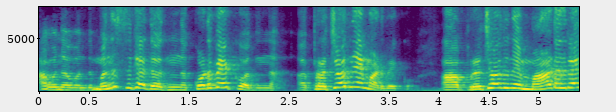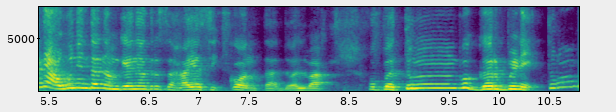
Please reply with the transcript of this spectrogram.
ಅವನ ಒಂದು ಮನಸ್ಸಿಗೆ ಅದು ಅದನ್ನ ಕೊಡಬೇಕು, ಅದನ್ನ ಪ್ರಚೋದನೆ ಮಾಡಬೇಕು. ಆ ಪ್ರಚೋದನೆ ಮಾಡಿದ್ರೇನೆ ಅವನಿಂದ ನಮ್ಗೇನಾದ್ರೂ ಸಹಾಯ ಸಿಕ್ಕೋ ಅಂತದ್ದು ಅಲ್ವಾ? ಒಬ್ಬ ತುಂಬ ಗರ್ಭಿಣಿ ತುಂಬ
